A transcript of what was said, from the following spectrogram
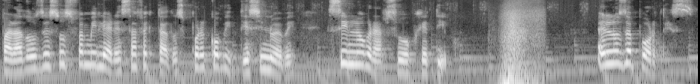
para dos de sus familiares afectados por el COVID-19 sin lograr su objetivo. En los deportes,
